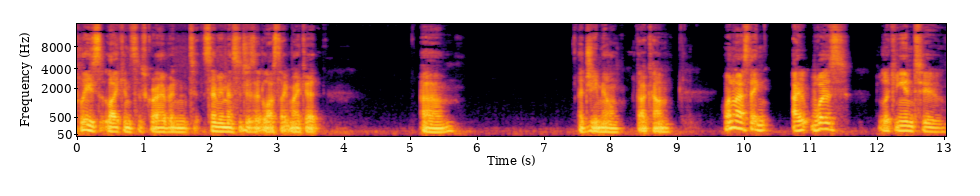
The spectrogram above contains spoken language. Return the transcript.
please like and subscribe and send me messages at lost like mike at um, at gmail.com. One last thing I was looking into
